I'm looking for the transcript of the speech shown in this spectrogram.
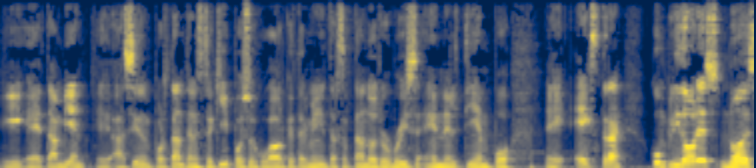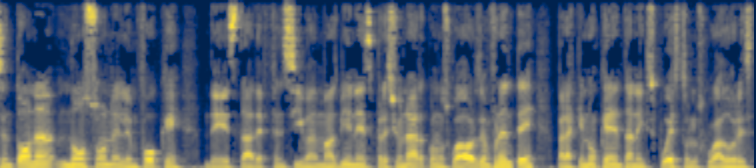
y eh, también eh, ha sido importante en este equipo. Es el jugador que termina interceptando a Drew Brees en el tiempo eh, extra. Cumplidores no desentona, no son el enfoque de esta defensiva, más bien es presionar con los jugadores de enfrente para que no queden tan expuestos los jugadores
